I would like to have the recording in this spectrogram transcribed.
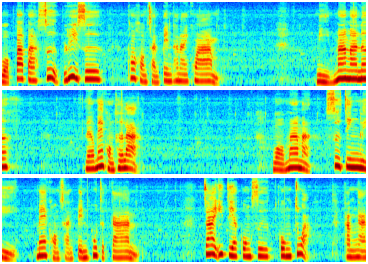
วอป้าป้าซื่อลุยซื่อพ่อของฉันเป็นทนายความหนีมามาเนอแล้วแม่ของเธอล่ะ 我妈妈是经理แม่ของฉันเป็นผู้จัดการจ้ายอีเจียกงซือกงจั่วทำงาน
